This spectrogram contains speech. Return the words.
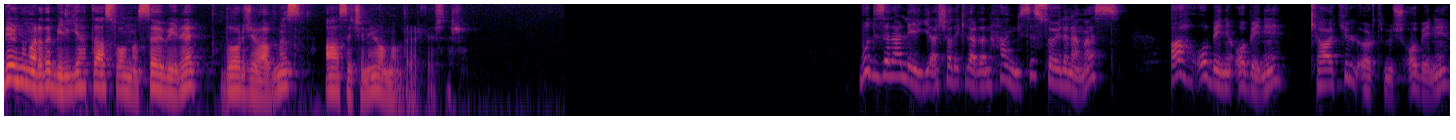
Bir numarada bilgi hatası olması sebebiyle doğru cevabımız A seçeneği olmalıdır arkadaşlar. Bu dizelerle ilgili aşağıdakilerden hangisi söylenemez? Ah o beni o beni, kakül örtmüş o beni,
